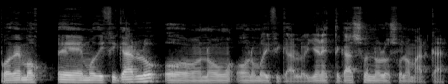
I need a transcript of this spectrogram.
podemos eh, modificarlo o no, no, modificarlo. Yo en este caso no lo suelo marcar.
